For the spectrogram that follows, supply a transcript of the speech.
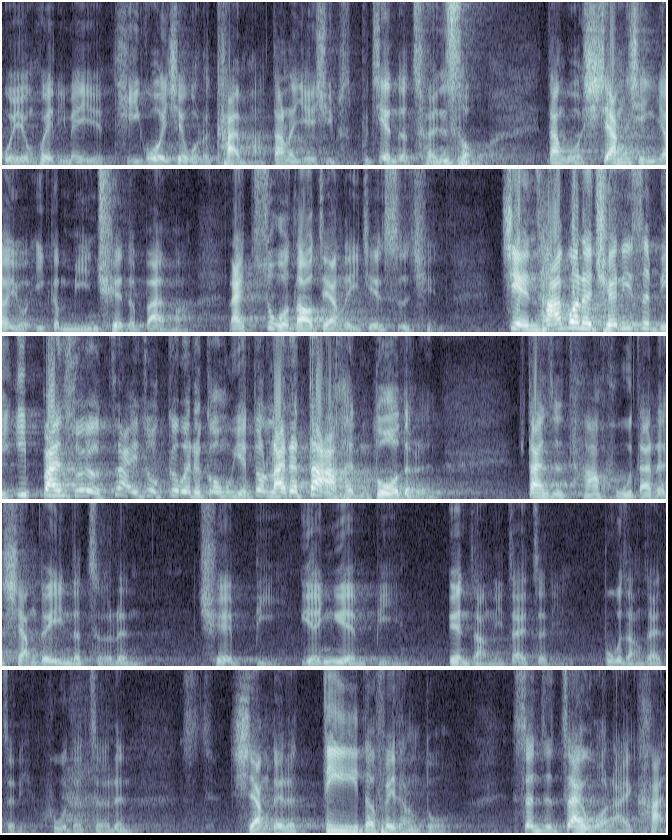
委员会里面也提过一些我的看法，当然也许是不见得成熟，但我相信要有一个明确的办法来做到这样的一件事情。检察官的权力是比一般所有在座各位的公务员都来得大很多的人，但是他负担的相对应的责任却比远远比院长你在这里、部长在这里负的责任相对的低的非常多，甚至在我来看，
